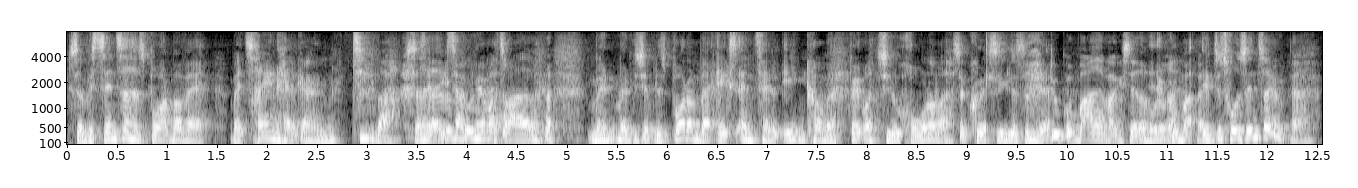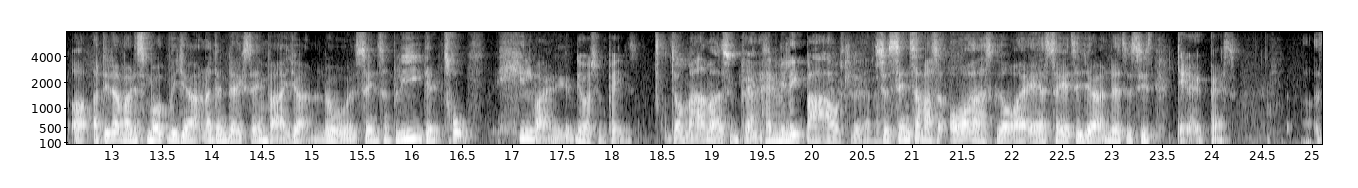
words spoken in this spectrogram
så hvis sensor havde spurgt mig, hvad, hvad 3,5 gange 10 var, så havde havde jeg ikke sagt kunnet- 35. men, men hvis jeg blev spurgt om, hvad x antal 1,25 kroner var, så kunne jeg sige det sådan der. Du kunne meget avanceret hovedregning. meget, ja, det troede sensor jo. Ja. Og, og det der var det smukke ved Jørgen og den der eksamen var, at Jørgen lå sensor blive i den tro hele vejen igennem. Det var sympatisk. Det var meget, meget Ja, sympatisk. han ville ikke bare afsløre det. Så Sensor var så overrasket over, at jeg sagde til Jørgen der til sidst, det kan ikke passe. Og-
